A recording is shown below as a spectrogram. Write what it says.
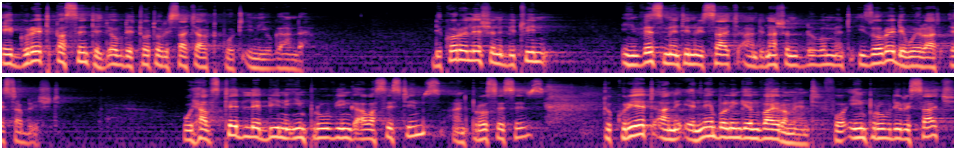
a great percentage of the total research output in Uganda. The correlation between investment in research and national development is already well established. We have steadily been improving our systems and processes to create an enabling environment for improved research,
